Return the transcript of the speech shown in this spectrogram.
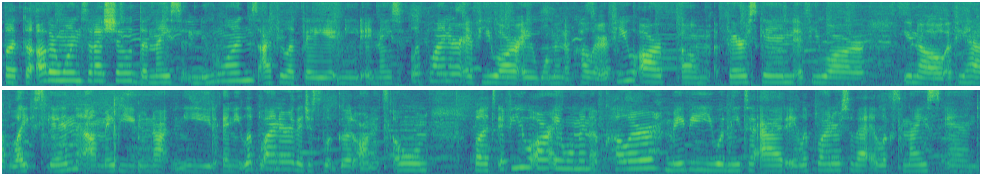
But the other ones that I showed, the nice nude ones, I feel like they need a nice lip liner if you are a woman of color. If you are um, fair skinned, if you are, you know, if you have light skin, um, maybe you do not need any lip liner. They just look good on its own. But if you are a woman of color, maybe you would need to add a lip liner so that it looks nice and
